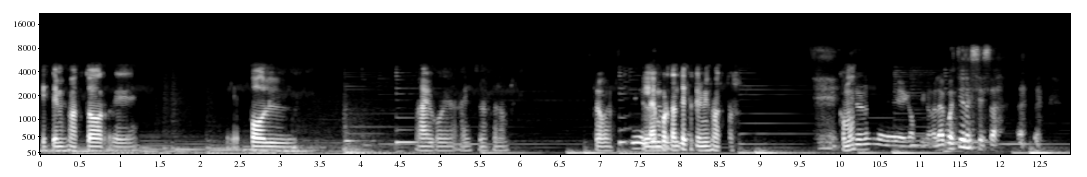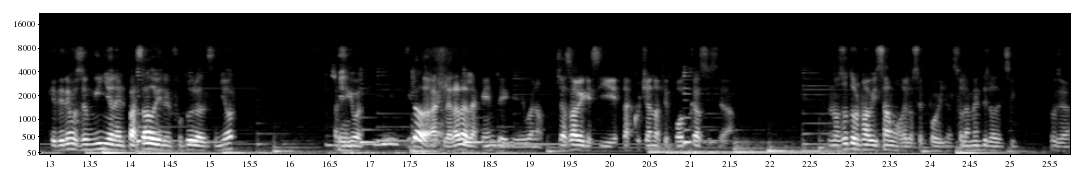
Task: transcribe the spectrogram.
este mismo actor, eh Paul. Algo, ahí se me fue el nombre. Pero bueno, lo importante es que es el mismo actor. ¿Cómo? La cuestión es esa. que tenemos un guiño en el pasado y en el futuro del Señor. Así que bueno, quiero aclarar a la gente que, bueno, ya sabe que si está escuchando este podcast, o sea, nosotros no avisamos de los spoilers, solamente lo decimos. O sea,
